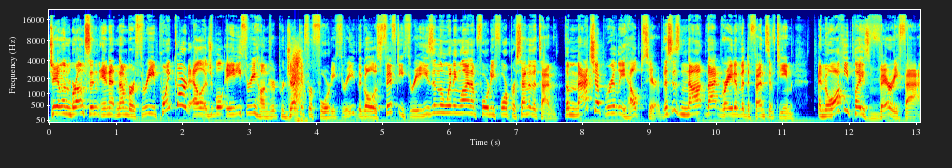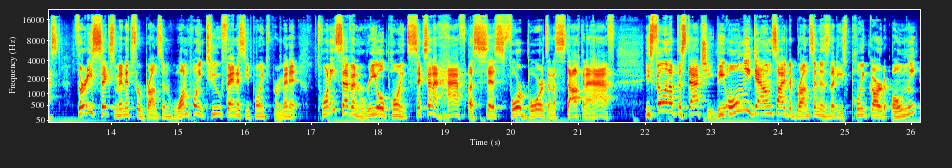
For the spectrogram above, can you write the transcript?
Jalen Brunson in at number three, point guard eligible, 8,300, projected for 43. The goal is 53. He's in the winning lineup 44% of the time. The matchup really helps here. This is not that great of a defensive team, and Milwaukee plays very fast. 36 minutes for Brunson, 1.2 fantasy points per minute, 27 real points, six and a half assists, four boards, and a stock and a half. He's filling up the stat sheet. The only downside to Brunson is that he's point guard only.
